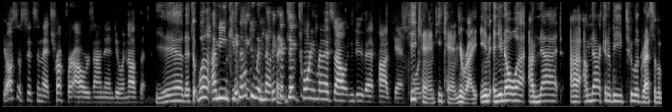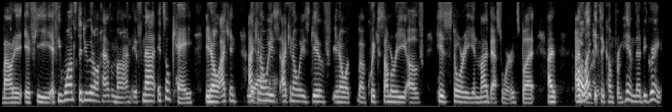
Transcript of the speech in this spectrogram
He also sits in that truck for hours on end doing nothing. yeah, that's it. Well, I mean, he's He- not doing nothing. He could take twenty minutes out and do that podcast. He for you. can, he can. You're right. And, and you know what? I'm not. Uh, I'm not going to be too aggressive about it. If he if he wants to do it, I'll have him on. If not, it's okay. You know, I can I can always I can always give you know a, a quick summary of his story in my best words. But I I'd Oh, like it to come from him. That'd be great.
